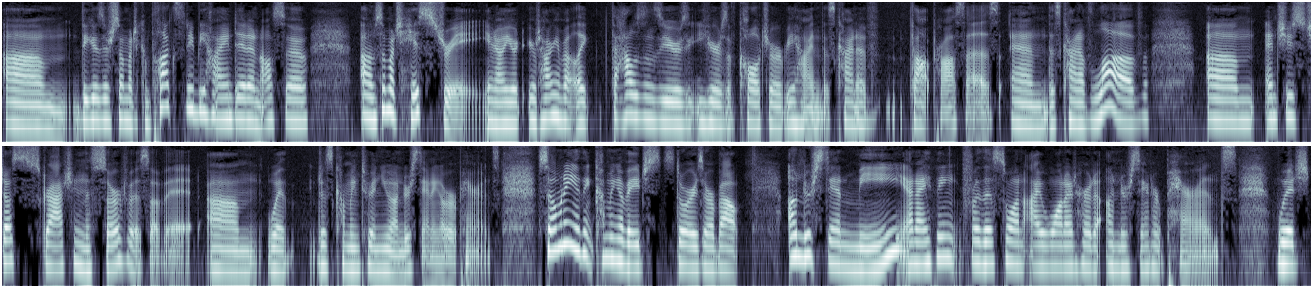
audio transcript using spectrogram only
um, because there's so much complexity behind it, and also um, so much history. You know, you're you're talking about like thousands of years years of culture behind this kind of thought process and this kind of love. Um, and she's just scratching the surface of it um, with just coming to a new understanding of her parents. So many, I think, coming of age stories are about understand me, and I think for this one, I wanted her to understand her parents, which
